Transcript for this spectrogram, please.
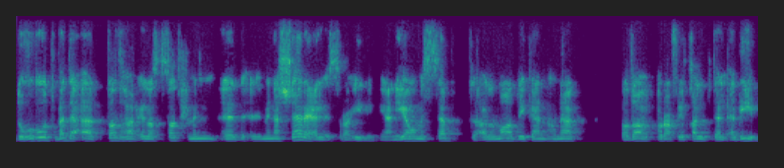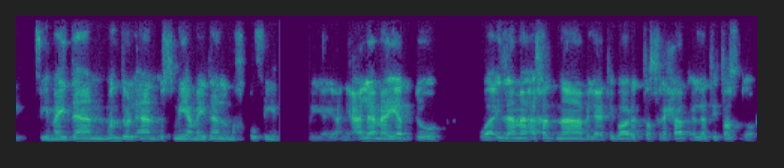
ضغوط بدأت تظهر إلى السطح من من الشارع الإسرائيلي، يعني يوم السبت الماضي كان هناك تظاهرة في قلب تل أبيب في ميدان منذ الآن اسمي ميدان المخطوفين. يعني على ما يبدو وإذا ما أخذنا بالاعتبار التصريحات التي تصدر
